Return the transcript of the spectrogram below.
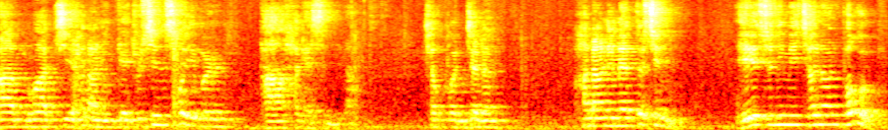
다음과 같이 하나님께 주신 소임을 다 하겠습니다. 첫 번째는 하나님의 뜻인 예수님이 전한 복음,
